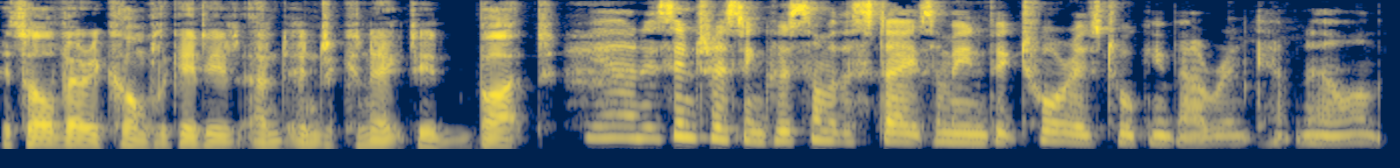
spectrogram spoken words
it's all very complicated and interconnected, but Yeah, and it's interesting because some of the states, I mean, Victoria's talking about a rent cap now, aren't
